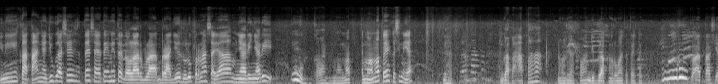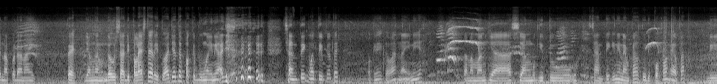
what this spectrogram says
Ini katanya juga sih teh saya teh ini teh dolar Brazil dulu pernah saya nyari-nyari. Uh, kawan, mohon maaf, teh mohon maaf teh ke sini ya. Lihat, enggak apa-apa. Noh, lihat kawan di belakang rumah teteh teh. Uh, ke atas ya nak pada naik. Teh, jangan nggak usah dipelester itu aja teh pakai bunga ini aja. cantik motifnya teh. Oke, kawan. Nah, ini ya tanaman hias yang begitu cantik ini nempel tuh di pohon eh apa di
